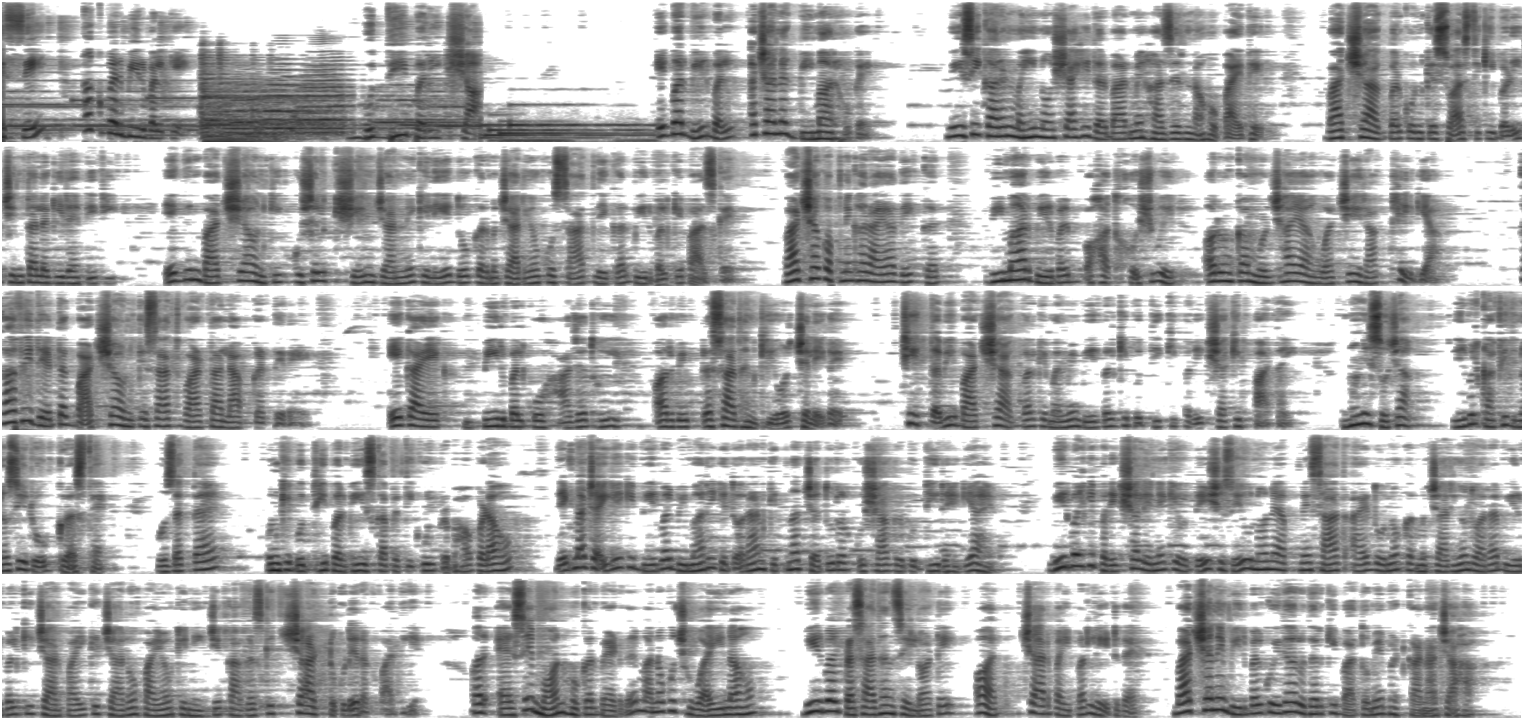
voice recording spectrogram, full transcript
किससे अकबर बीरबल के बुद्धि परीक्षा। एक बार बीरबल अचानक बीमार हो गए। वे इसी कारण महीनों शाही दरबार में हाजिर न हो पाए थे। बादशाह अकबर को उनके स्वास्थ्य की बड़ी चिंता लगी रहती थी। एक दिन बादशाह उनकी कुशल क्षेम जानने के लिए दो कर्मचारियों को साथ लेकर बीरबल के पास गए। बादशाह को अपने घर आया देखकर बीमार बीरबल बहुत खुश हुए और उनका मुरझाया हुआ चेहरा खिल गया। काफ़ी देर तक बादशाह उनके साथ वार्तालाप करते रहे। एकाएक बीरबल को हाजत हुई और वे प्रसाधन की ओर चले गए। ठीक तभी बादशाह अकबर के मन में बीरबल की बुद्धि की परीक्षा की बात आई। उन्होंने सोचा, बीरबल काफ़ी दिनों से रोगग्रस्त है। हो सकता है उनकी बुद्धि पर भी इसका प्रतिकूल प्रभाव पड़ा हो। देखना चाहिए कि बीरबल बीमारी के दौरान कितना चतुर और कुशाग्र बुद्धि रह गया है। बीरबल की परीक्षा लेने के उद्देश्य से उन्होंने अपने साथ आए दोनों कर्मचारियों द्वारा बीरबल की चारपाई के चारों पायों के नीचे कागज़ के चार टुकड़े रखवा दिए। और ऐसे मौन होकर बैठ गए मानो कुछ हुआ ही ना हो। बीरबल प्रसाधन से लौटे और चारपाई पर लेट गए। बादशाह ने बीरबल को इधर उधर की बातों में भटकाना चाहा,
